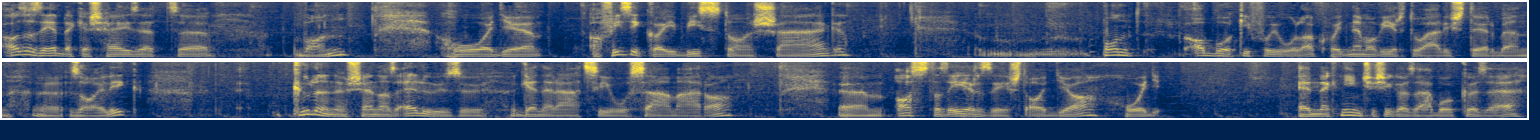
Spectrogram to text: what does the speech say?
Az az érdekes helyzet van, hogy a fizikai biztonság pont abból kifolyólag, hogy nem a virtuális térben zajlik, különösen az előző generáció számára azt az érzést adja, hogy ennek nincs is igazából köze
